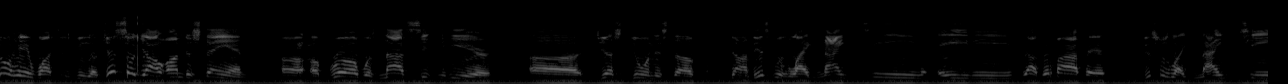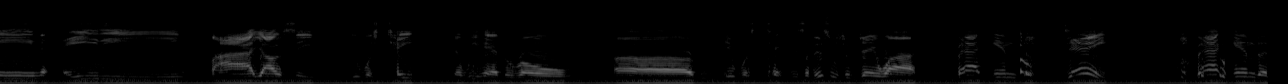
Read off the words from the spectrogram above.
go ahead and watch this video, just so y'all understand. Uh, a bruh was not sitting here uh, just doing this stuff. Don, this was like 1980. Y'all go to my iPad. This was like 1985. Y'all see, it was tape that we had to roll. Um, was tape. So this was from JY back in the day. Back in the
